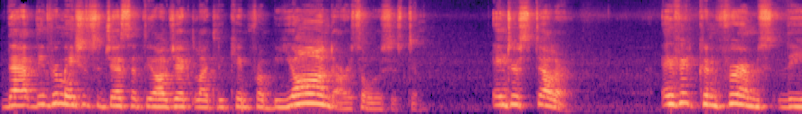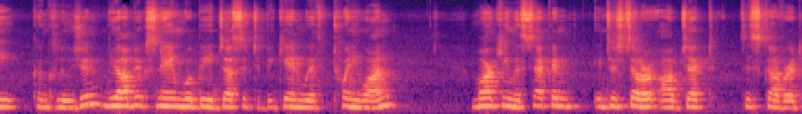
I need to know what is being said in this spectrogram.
that the information suggests that the object likely came from beyond our solar system, interstellar. If it confirms the conclusion, the object's name will be adjusted to begin with 21, marking the second interstellar object discovered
